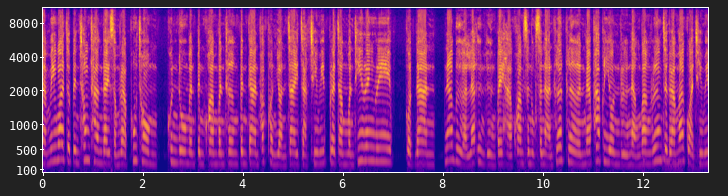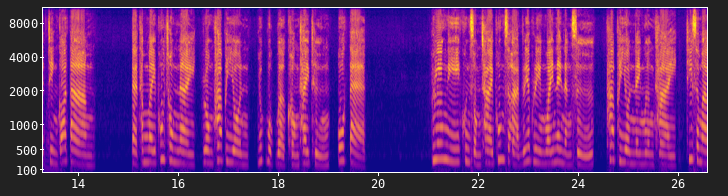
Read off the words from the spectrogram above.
แต่ไม่ว่าจะเป็นช่องทางใดสำหรับผู้ชม คุณดูมันเป็นความบันเทิงเป็นการพักผ่อนหย่อนใจจากชีวิตประจำวันที่เร่งรีบ กดดัน น่าเบื่อและอื่นๆ ไปหาความสนุกสนานเพลิดเพลินแม้ภาพยนตร์หรือหนังบางเรื่องจะดราม่ากว่าชีวิตจริงก็ตาม แต่ทำไมผู้ชมในโรงภาพยนตร์ ยุคบุกเบิกของไทยถึงอ้วกแตก เรื่องนี้คุณสมชายพุ่มสะอาดเรียบเรียงไว้ในหนังสือ ภาพยนตร์ในเมืองไทย ที่สมา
